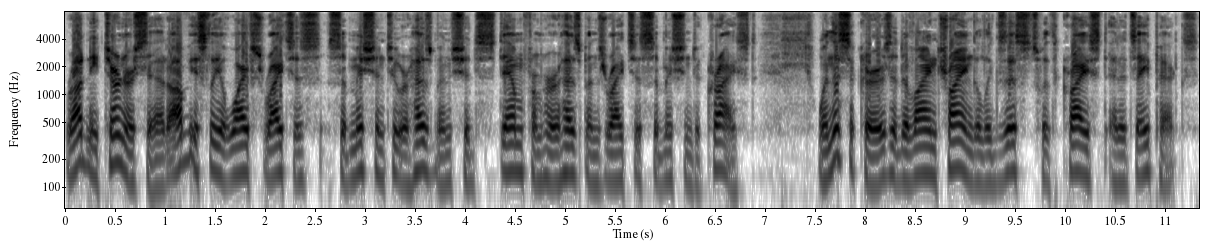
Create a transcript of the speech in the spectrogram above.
Rodney Turner said, Obviously, a wife's righteous submission to her husband should stem from her husband's righteous submission to Christ. When this occurs, a divine triangle exists with Christ at its apex.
